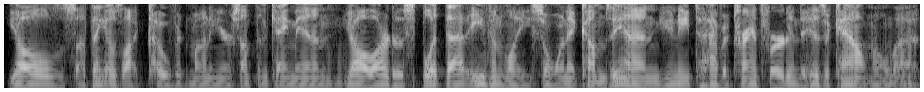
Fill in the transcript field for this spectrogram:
y'all's I think it was like COVID money or something came in. Mm-hmm. Y'all are to split that evenly. So when it comes in, you need to have it transferred into his account and all mm-hmm. that.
